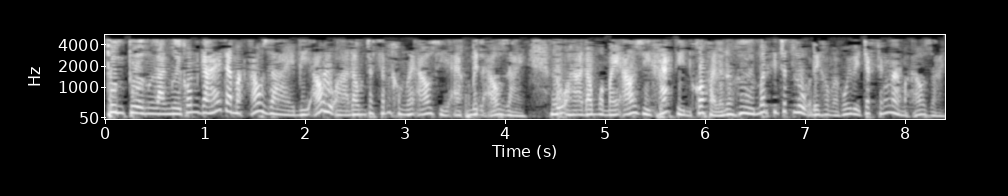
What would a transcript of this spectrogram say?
Thường thường là người con gái đã mặc áo dài vì áo lụa Hà Đông chắc chắn không nói áo gì, ai cũng biết là áo dài. Lụa Hà Đông và mấy áo gì khác thì có phải là nó hư mất cái chất lụa đây không? Phải quý vị chắc chắn là mặc áo dài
